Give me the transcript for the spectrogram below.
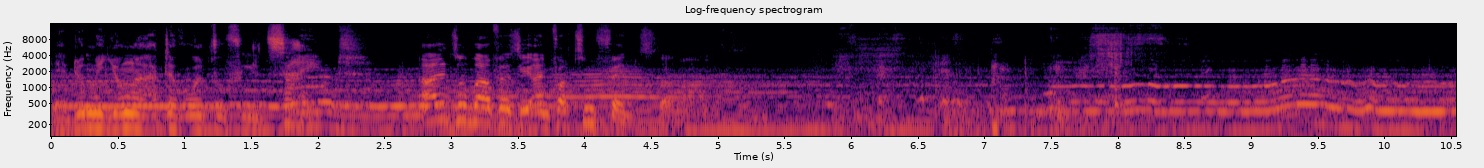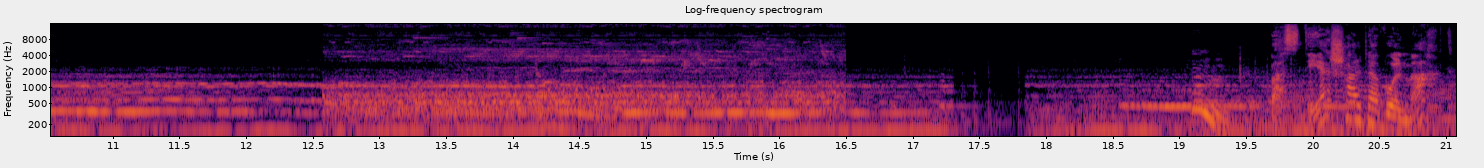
Der dumme Junge hatte wohl zu viel Zeit. Also warf er sie einfach zum Fenster der Schalter wohl macht?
